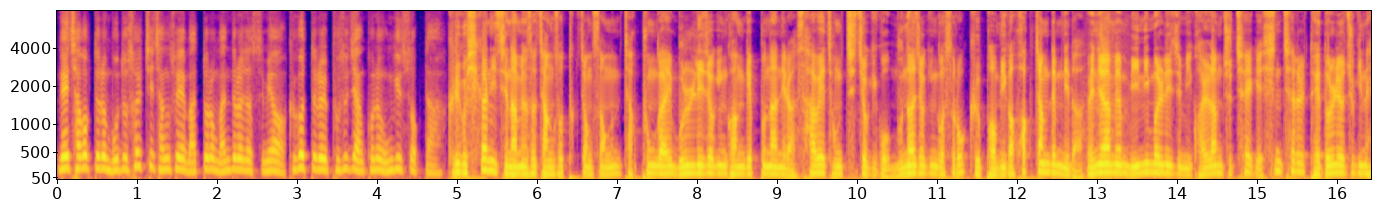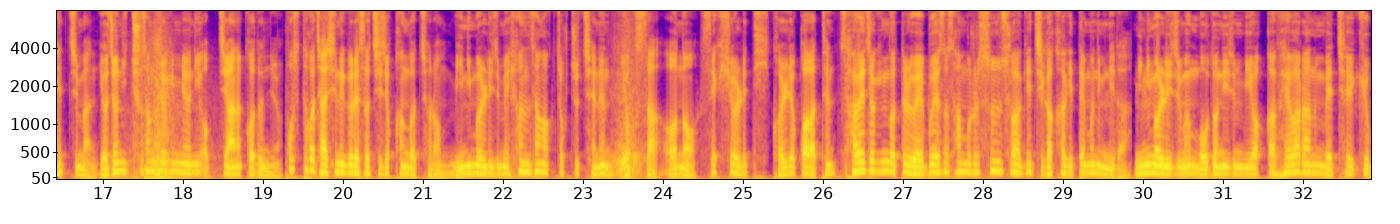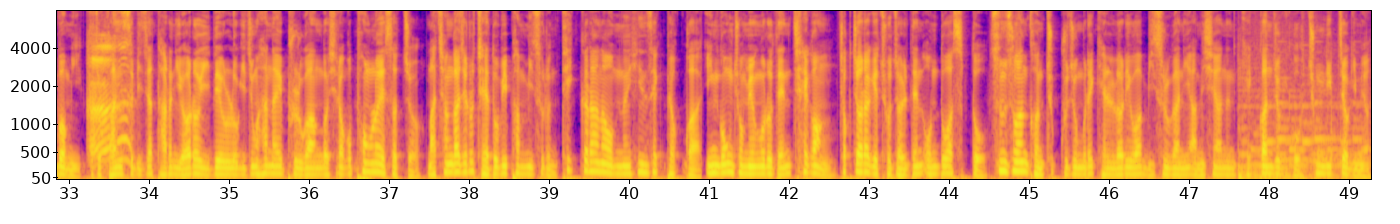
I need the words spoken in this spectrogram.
내 작업들은 모두 설치 장소에 맞도록 만들어졌으며 그것들을 부수지 않고는 옮길 수 없다. 그리고 시간이 지나면서 장소 특정성은 작품과의 물리적인 관계뿐 아니라 사회 정치적이고 문화적인 것으로 그 범위가 확장됩니다. 왜냐하면 미니멀리즘이 관람 주체에게 신체를 되돌려주긴 했지만 여전히 추상적인 면이 없지 않았거든요. 포스터가 자신의 글에서 지적한 것처럼 미니멀리즘의 현상학적 주체는 역사, 언어, 섹슈얼리티, 권력과 같은 사회적인 것들 외부에서 사물을 순수하게 지각하기 때문입니다. 미니멀리즘은 모더니즘 미학과 회화라는 매체의 규범이 그저 관습이자 다른 여러 이데올로기 중 하나에 불과한 것이라고 폭로했었죠. 마찬가지로 제도 비판 미술은 티끌 하나 없는 흰색 벽과 인공 조명으로 된 채광, 적절하게 조절된 온도와 습도, 순수한 건축 구조물의 갤러리와 미술관이 암시하는 객관적이고 중립적이며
